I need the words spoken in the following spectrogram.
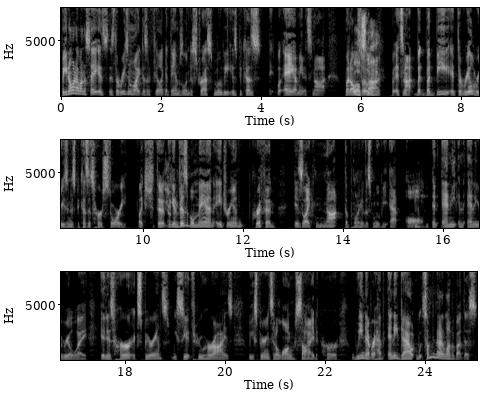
But you know what I want to say is, is the reason why it doesn't feel like a damsel in distress movie is because well, a, I mean, it's not, but also Well, it's not. But it's not. But but b, it, the real reason is because it's her story. Like the the Invisible Man, Adrian Griffin, is like not the point of this movie at all Mm-hmm. in any in any real way. It is her experience. We see it through her eyes. We experience it alongside her. We never have any doubt. Something that I love about this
